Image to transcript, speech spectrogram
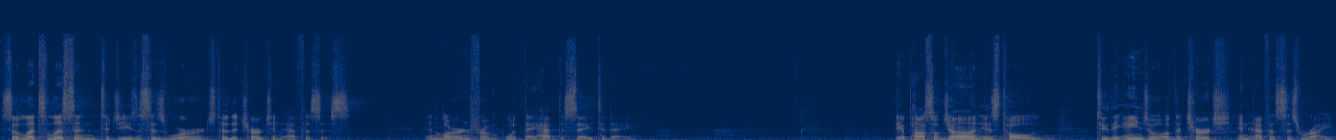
So let's listen to Jesus' words to the church in Ephesus and learn from what they have to say today. The Apostle John is told to the angel of the church in Ephesus write,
